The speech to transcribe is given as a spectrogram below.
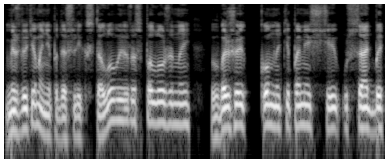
Между тем они подошли к столовой, расположенной в большой комнате помещичьей усадьбы.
